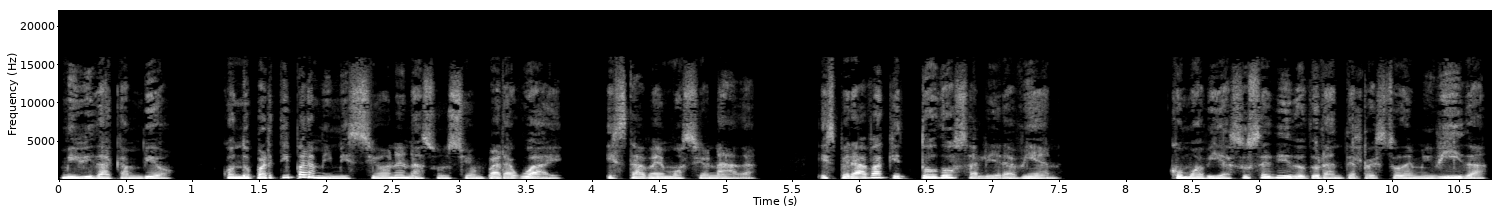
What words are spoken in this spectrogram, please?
mi vida cambió. Cuando partí para mi misión en Asunción, Paraguay, estaba emocionada. Esperaba que todo saliera bien, como había sucedido durante el resto de mi vida.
